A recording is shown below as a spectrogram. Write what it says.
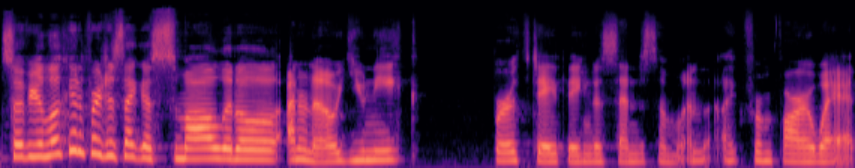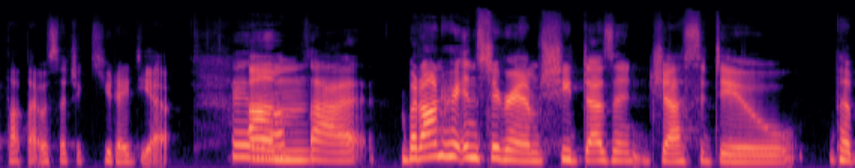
So if you're looking for just like a small little, I don't know, unique birthday thing to send to someone like from far away, I thought that was such a cute idea. I Um, love that. But on her Instagram, she doesn't just do the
